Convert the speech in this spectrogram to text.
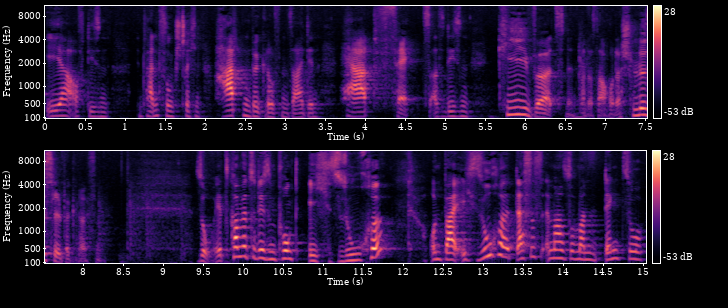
eher auf diesen, in Anführungsstrichen, harten Begriffen sein, den Hard Facts, also diesen Keywords nennt man das auch, oder Schlüsselbegriffen. So, jetzt kommen wir zu diesem Punkt, ich suche. Und bei ich suche, das ist immer so, man denkt so,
